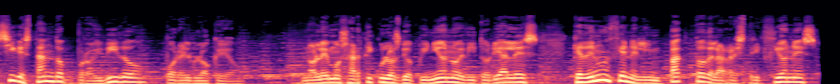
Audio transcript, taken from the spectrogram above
sigue estando prohibido por el bloqueo. No leemos artículos de opinión o editoriales que denuncien el impacto de las restricciones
